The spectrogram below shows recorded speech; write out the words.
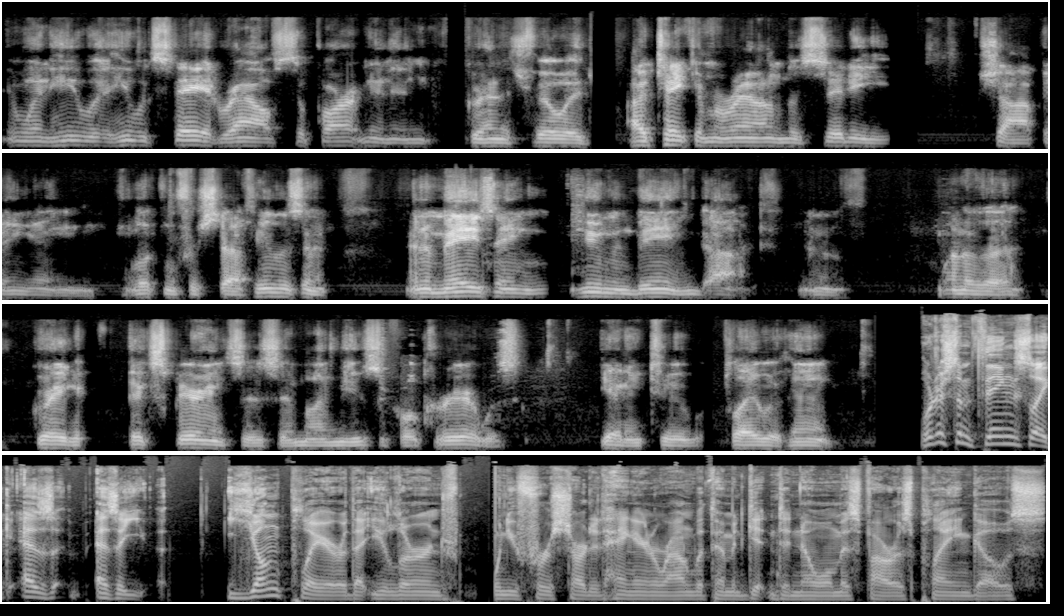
when he would he would stay at Ralph's apartment in Greenwich Village. I'd take him around the city shopping and looking for stuff. He was an an amazing human being, Doc. You know, one of the great experiences in my musical career was getting to play with him. What are some things like as as a young player that you learned when you first started hanging around with him and getting to know him as far as playing goes?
